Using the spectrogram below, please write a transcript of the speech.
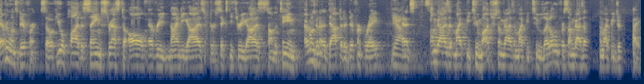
everyone's different. So if you apply the same stress to all every 90 guys or 63 guys that's on the team, everyone's going to adapt at a different rate. Yeah. And it's some guys it might be too much, some guys it might be too little, and for some guys it might be just right.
